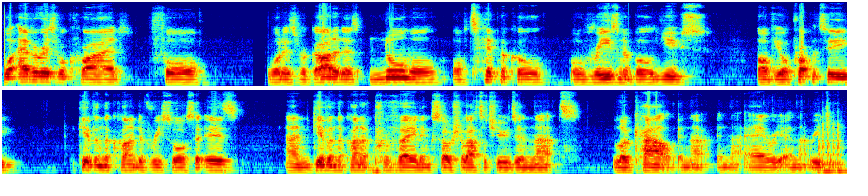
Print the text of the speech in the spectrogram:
whatever is required for what is regarded as normal or typical or reasonable use of your property, given the kind of resource it is, and given the kind of prevailing social attitudes in that locale, in that in that area, in that region.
